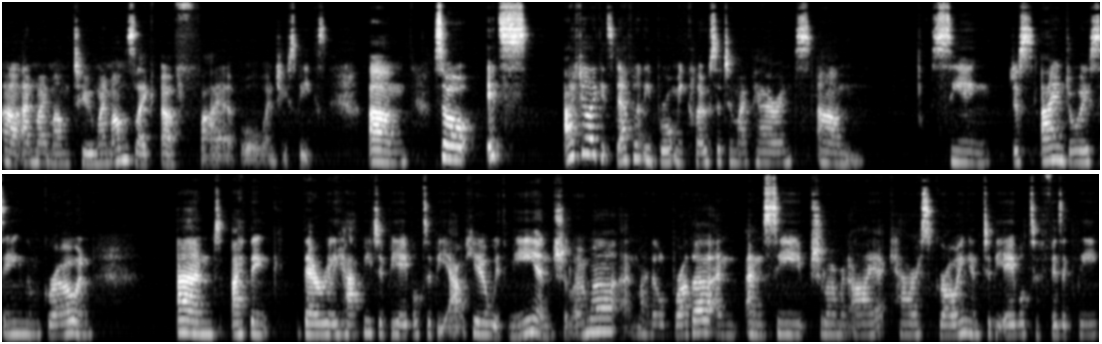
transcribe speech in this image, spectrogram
Uh, and my mum too. My mum's like a fireball when she speaks. Um, so it's, I feel like it's definitely brought me closer to my parents. Um, seeing just, I enjoy seeing them grow and, and I think they're really happy to be able to be out here with me and Shaloma and my little brother and and see Shaloma and I at Charis growing and to be able to physically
